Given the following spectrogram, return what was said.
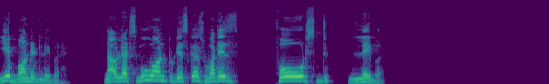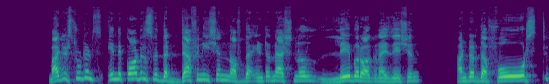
ये बॉन्डेड लेबर है। Now let's move on to discuss what is forced labour my dear students in accordance with the definition of the International Labour Organization under the forced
